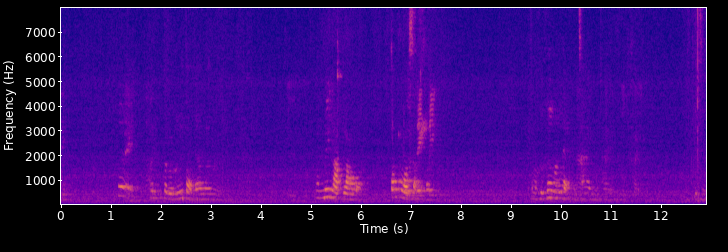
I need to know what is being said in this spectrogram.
เลยเฮ้ย เฮ้ยแต่ มันไม่ต่อได้มากเลยมันไม่รับเราอะ ต้องโทรศัพท์เล็กแต่มันคือเครื่องนั้นแหละมันใช่มันใช่สีไข่คือจริง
